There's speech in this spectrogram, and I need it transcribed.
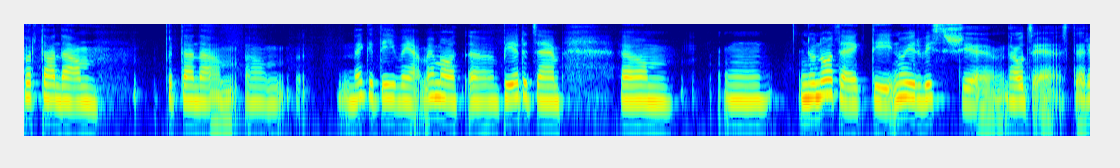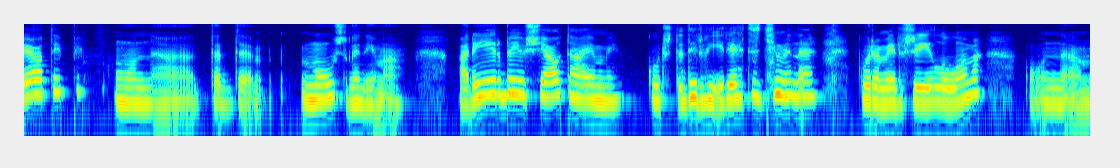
par tādām, par tādām um, negatīvajām emo, uh, pieredzēm. Um, mm, nu noteikti nu, ir visi šie daudzie stereotipi, un uh, tad uh, mūsu gadījumā arī ir bijuši jautājumi, kurš tad ir vīrietis ģimenē, kuram ir šī loma. Un, um,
